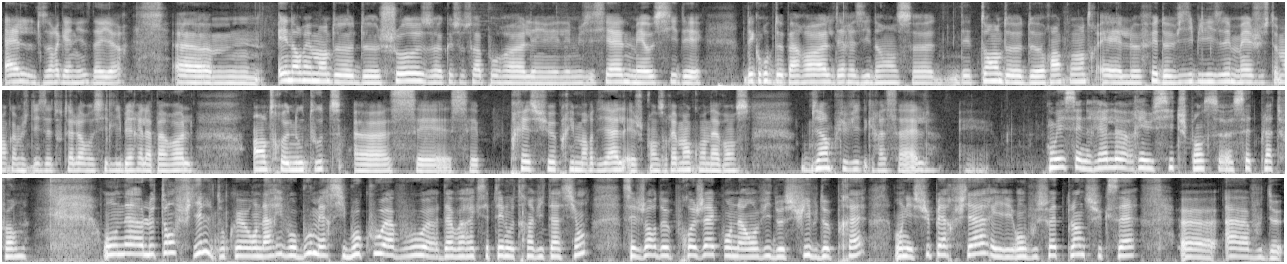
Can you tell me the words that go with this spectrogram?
elles organisent d'ailleurs euh, énormément de, choses, que ce soit pour les, musiciennes, mais aussi des, groupes de parole, des résidences, des temps de, de rencontres et le fait de visibiliser, mais justement, comme je disais tout à l'heure, aussi de libérer la parole entre nous toutes, c'est précieux, primordial et je pense vraiment qu'on avance bien plus vite grâce à elle. Et Oui, c'est une réelle réussite, je pense, euh, cette plateforme. On a le temps file, donc euh, on arrive au bout. Merci beaucoup à vous euh, d'avoir accepté notre invitation. C'est le genre de projet qu'on a envie de suivre de près. On est super fiers et on vous souhaite plein de succès euh, à vous deux.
